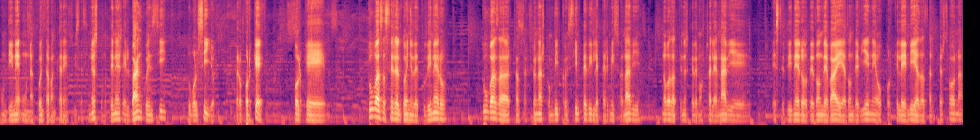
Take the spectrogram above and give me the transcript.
un dinero, una cuenta bancaria en Suiza, sino es como tener el banco en sí en tu bolsillo. ¿Pero por qué? Porque tú vas a ser el dueño de tu dinero, tú vas a transaccionar con Bitcoin sin pedirle permiso a nadie, no vas a tener que demostrarle a nadie este dinero de dónde va y a dónde viene o por qué le envías a tal persona,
